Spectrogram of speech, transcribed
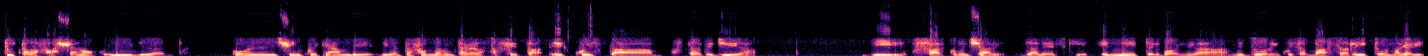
tutta la fascia. No? Mm. Il, con i cinque cambi diventa fondamentale la staffetta e questa strategia di far cominciare Zaleschi e mettere poi nella mezz'ora in cui si abbassa il ritmo e magari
